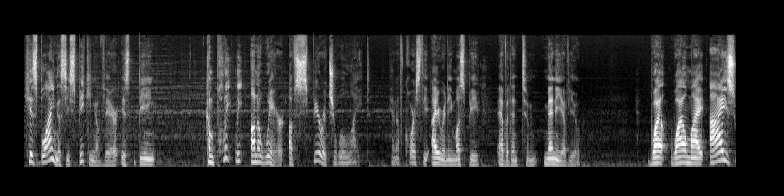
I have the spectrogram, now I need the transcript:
His blindness he's speaking of there is being completely unaware of spiritual light. And of course, the irony must be evident to many of you. While, while my eyes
